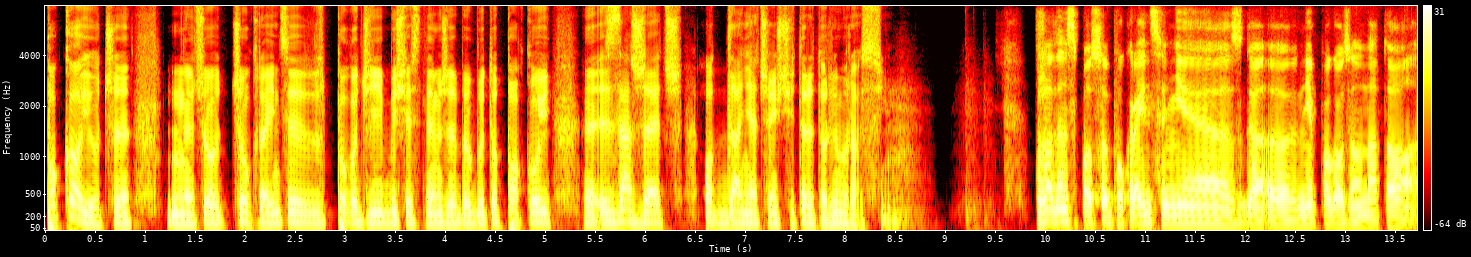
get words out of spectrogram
pokoju? Czy, czy, czy Ukraińcy pogodziliby się z tym, żeby byłby to pokój e, za rzecz oddania części terytorium Rosji. W żaden sposób Ukraińcy nie, e, nie pogodzą na to.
